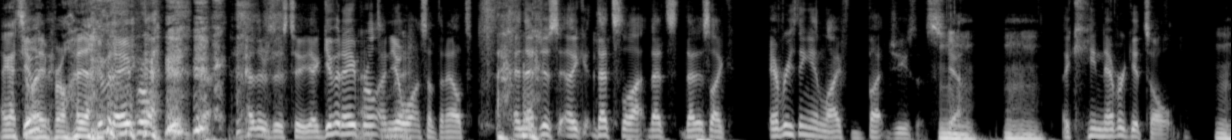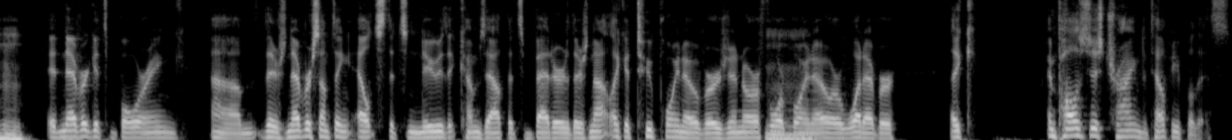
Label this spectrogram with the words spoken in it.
I got till Give it- April. yeah. give it April. yeah, Heather's is too. Yeah, give it April, That's and you'll okay. want something else. And that just like that's a lot. That's that is like everything in life but Jesus. Yeah. Mm-hmm. Like he never gets old. Mm-hmm. It never gets boring. Um, there's never something else that's new that comes out that's better. There's not like a 2.0 version or a 4.0 or whatever. Like, and Paul's just trying to tell people this.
